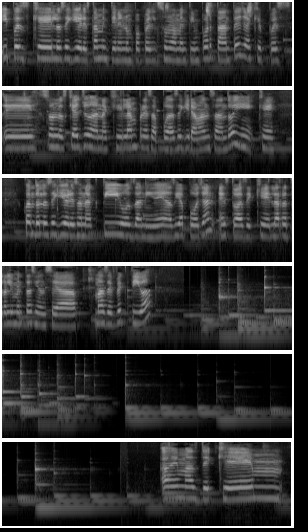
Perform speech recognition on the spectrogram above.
y pues que los seguidores también tienen un papel sumamente importante ya que pues eh, son los que ayudan a que la empresa pueda seguir avanzando y que cuando los seguidores son activos, dan ideas y apoyan, esto hace que la retroalimentación sea más efectiva. Además de que mm,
